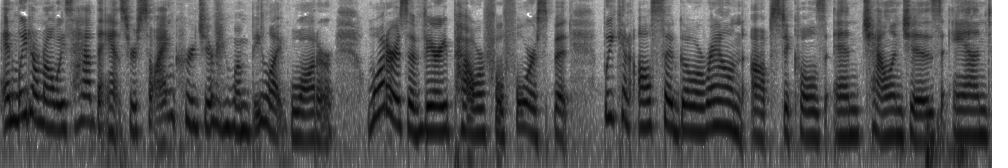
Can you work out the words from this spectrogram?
and we don't always have the answers. So I encourage everyone be like water. Water is a very powerful force, but we can also go around obstacles and challenges. And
